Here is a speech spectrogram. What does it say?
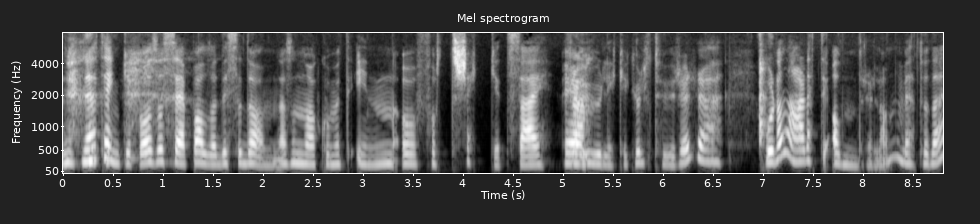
Når jeg tenker på å se på alle disse damene som nå har kommet inn og fått sjekket seg fra ja. ulike kulturer. Hvordan er dette i andre land, vet du det?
